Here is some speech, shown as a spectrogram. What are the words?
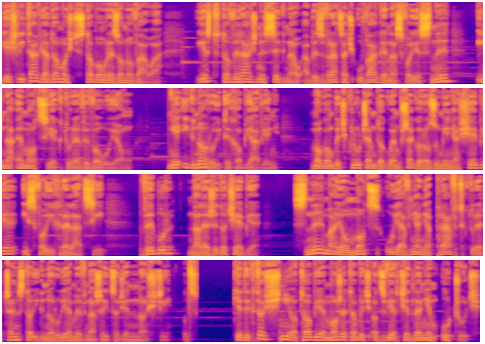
Jeśli ta wiadomość z Tobą rezonowała, jest to wyraźny sygnał, aby zwracać uwagę na swoje sny i na emocje, które wywołują. Nie ignoruj tych objawień. Mogą być kluczem do głębszego rozumienia siebie i swoich relacji. Wybór należy do Ciebie. Sny mają moc ujawniania prawd, które często ignorujemy w naszej codzienności. Kiedy ktoś śni o Tobie, może to być odzwierciedleniem uczuć,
